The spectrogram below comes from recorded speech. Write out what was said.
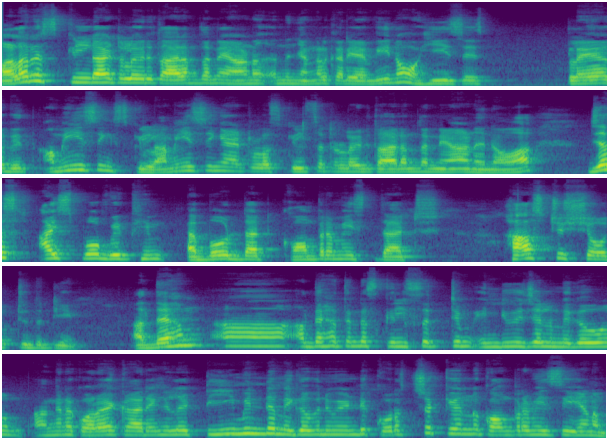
വളരെ സ്കിൽഡ് ആയിട്ടുള്ള ഒരു താരം തന്നെയാണ് എന്ന് ഞങ്ങൾക്കറിയാം. We know he's a player with amazing skill amazing ആയിട്ടുള്ള സ്കിൽ സെറ്റ് ഉള്ള ഒരു താരം തന്നെയാണ് Noah. Just I spoke with him about that compromise that has to show to the team അദ്ദേഹം അദ്ദേഹത്തിന്റെ സ്കിൽ സെറ്റും ഇൻഡിവിജ്വൽ മികവും അങ്ങനെ കുറേ കാര്യങ്ങൾ ടീമിന്റെ മികവിന് വേണ്ടി കുറച്ചൊക്കെ ഒന്ന് കോംപ്രമൈസ് ചെയ്യണം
